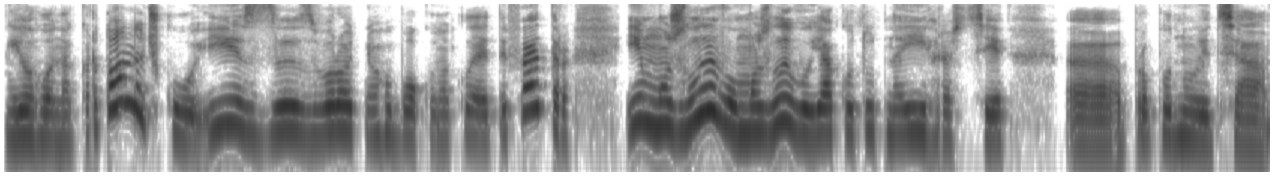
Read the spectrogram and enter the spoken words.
його на картоночку і з зворотнього боку наклеїти фетр. І, можливо, можливо, як отут на іграшці е, пропонується,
